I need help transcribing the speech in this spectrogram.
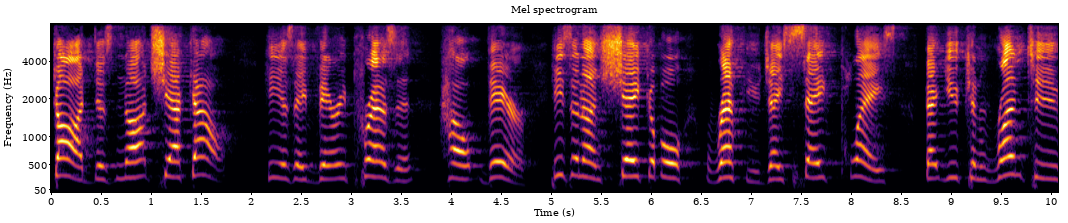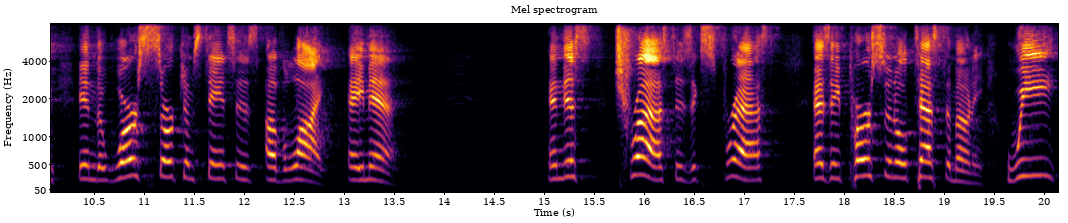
God does not check out. He is a very present help there. He's an unshakable refuge, a safe place that you can run to in the worst circumstances of life. Amen. And this trust is expressed as a personal testimony. We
